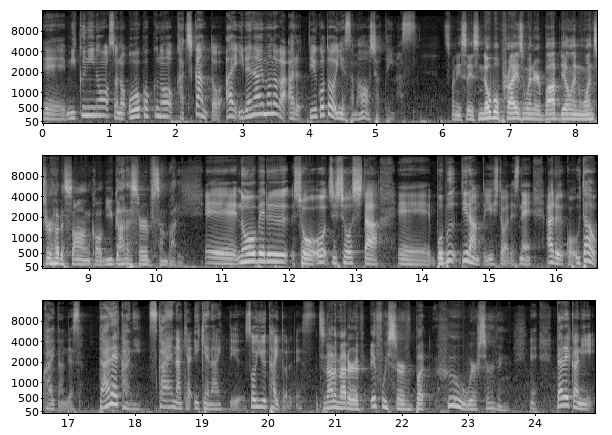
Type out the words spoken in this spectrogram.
えー御国のその王国の価値観と相入れないものがあるっていうことをイエス様はおっしゃっています。It's funny, he says Nobel Prize winner Bob Dylan once wrote a song called You Gotta Serve Somebody. えーノーベル賞を受賞した、えーボブ・ディランという人はですねあるこう歌を書いたんです。誰かに使えなきゃいけないっていうそういうタイトルです。It's not a matter of if we serve, but who we're serving. ね、誰かに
